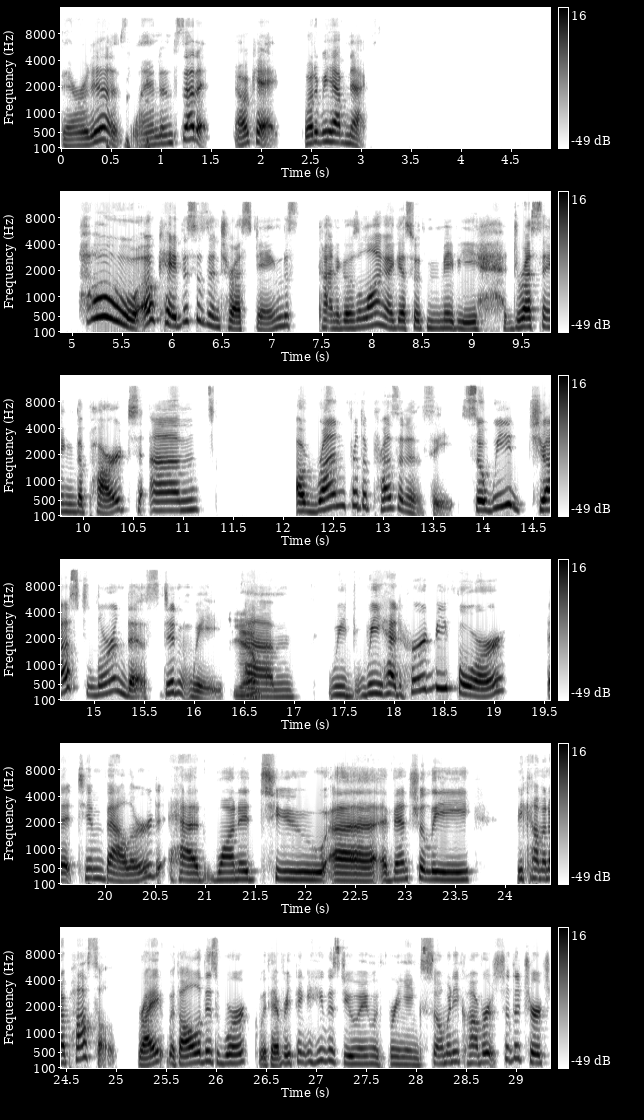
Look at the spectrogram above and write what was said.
There it is. Landon said it. Okay. What do we have next? Oh, okay. This is interesting. This kind of goes along, I guess, with maybe dressing the part. Um, a run for the presidency. So we just learned this, didn't we? Yeah. Um, we we had heard before that Tim Ballard had wanted to uh, eventually become an apostle, right? With all of his work, with everything he was doing, with bringing so many converts to the church,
